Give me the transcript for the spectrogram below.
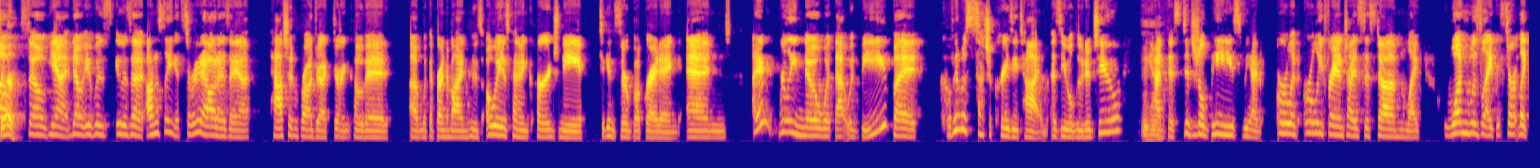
Sure. Um, so yeah, no, it was it was a honestly it started out as a passion project during COVID um, with a friend of mine who's always kind of encouraged me to consider book writing and I didn't really know what that would be, but COVID was such a crazy time, as you alluded to. We mm-hmm. had this digital piece, we had early early franchise system, like one was like start like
